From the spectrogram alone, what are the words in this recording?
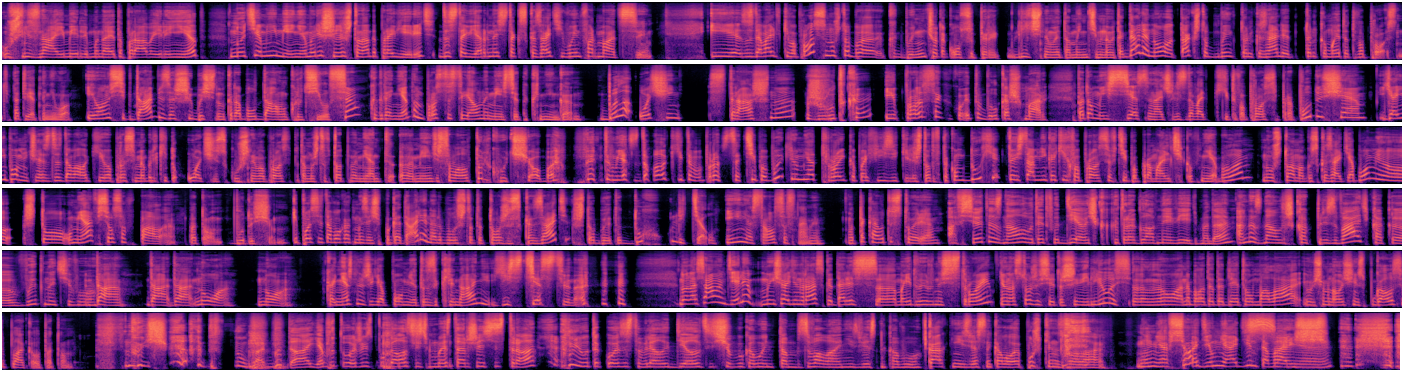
Уж не знаю, имели мы на это право или нет, но тем не менее мы решили, что надо проверить достоверность, так сказать, его информации. И задавали такие вопросы, ну, чтобы как бы ничего такого супер личного, там, интимного и так далее, но так, чтобы мы только знали, только мы этот вопрос, ответ на него. И он всегда безошибочно, когда был да, он крутился, когда нет, он просто стоял на месте, эта книга. Было очень страшно, жутко, и просто какой-то был кошмар. Потом естественно, начали задавать какие-то вопросы про будущее. Я не помню, что я задавала, какие вопросы. У меня были какие-то очень скучные вопросы, потому что в тот момент э, меня интересовала только учеба. Поэтому я задавала какие-то вопросы, типа, будет ли у меня тройка по физике или что-то в таком духе. То есть там никаких вопросов типа про мальчиков не было. Ну, что я могу сказать? Я помню, что у меня все совпало потом, в будущем. И после того, как мы, значит, погадали, надо было что-то тоже сказать, чтобы этот дух улетел и не оставался с нами. Вот такая вот история. А все это знала вот эта вот девочка, которая главная ведьма, да? Она знала как призвать, как э, выгнать его. Да, да, да. Но, но, конечно же, я помню это заклинание, естественно. Но на самом деле мы еще один раз гадали с э, моей двоюродной сестрой, и у нас тоже все это шевелилось, э, но она была тогда для этого мала, и, в общем, она очень испугалась и плакала потом. Ну, еще, ну, как бы, да, я бы тоже испугалась, если бы моя старшая сестра меня вот такое заставляла делать, еще бы кого-нибудь там звала, неизвестно кого. Как неизвестно кого? Я Пушкин звала. Ну, у меня все один, у меня один товарищ.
